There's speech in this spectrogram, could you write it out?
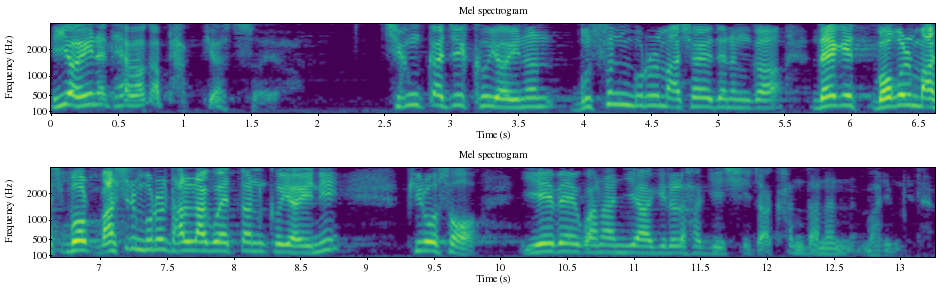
이 여인의 대화가 바뀌었어요. 지금까지 그 여인은 무슨 물을 마셔야 되는가, 내게 먹을 마시, 뭐, 마실 물을 달라고 했던 그 여인이 비로소 예배에 관한 이야기를 하기 시작한다는 말입니다.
